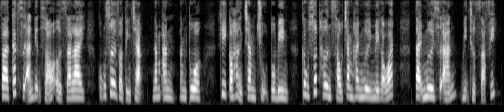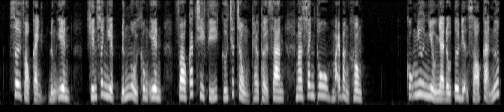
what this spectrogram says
Và các dự án điện gió ở Gia Lai cũng rơi vào tình trạng năm ăn, năm thua, khi có hàng trăm trụ tua bin công suất hơn 620 MW tại 10 dự án bị trượt giá phít, rơi vào cảnh đứng yên, khiến doanh nghiệp đứng ngồi không yên vào các chi phí cứ chất chồng theo thời gian mà doanh thu mãi bằng không. Cũng như nhiều nhà đầu tư điện gió cả nước,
